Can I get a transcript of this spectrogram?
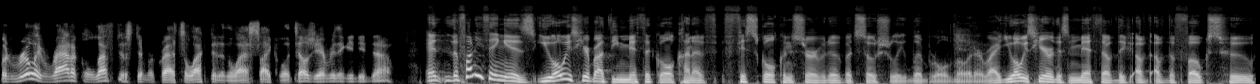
but really radical leftist Democrats elected in the last cycle. It tells you everything you need to know. And the funny thing is, you always hear about the mythical kind of fiscal conservative but socially liberal voter, right? You always hear this myth of the of, of the folks who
